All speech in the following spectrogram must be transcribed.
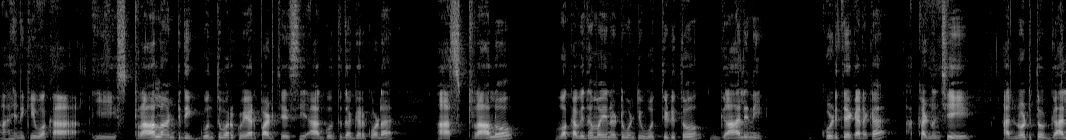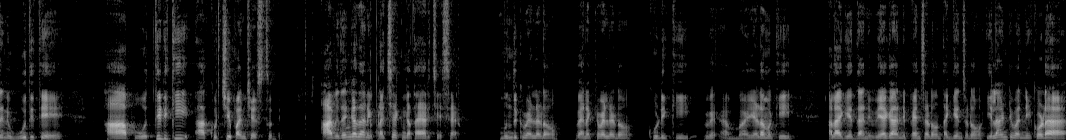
ఆయనకి ఒక ఈ స్ట్రా లాంటిది గొంతు వరకు ఏర్పాటు చేసి ఆ గొంతు దగ్గర కూడా ఆ స్ట్రాలో ఒక విధమైనటువంటి ఒత్తిడితో గాలిని కొడితే కనుక అక్కడి నుంచి ఆ నోటితో గాలిని ఊదితే ఆ ఒత్తిడికి ఆ కుర్చీ పనిచేస్తుంది. ఆ విధంగా దానికి ప్రత్యేకంగా తయారు చేశారు. ముందుకు వెళ్ళడం వెనక్కి వెళ్ళడం కుడికి ఎడమకి అలాగే దాని వేగాన్ని పెంచడం తగ్గించడం ఇలాంటివన్నీ కూడా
